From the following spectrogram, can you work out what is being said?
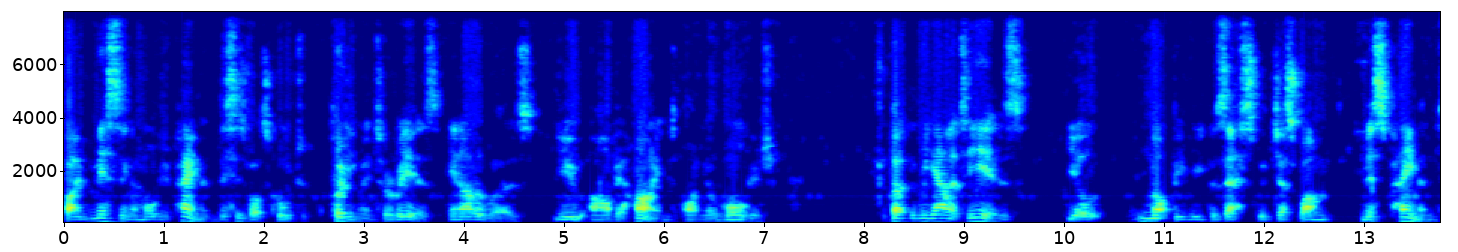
by missing a mortgage payment, this is what's called putting you into arrears. In other words, you are behind on your mortgage. But the reality is, you'll not be repossessed with just one missed payment.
